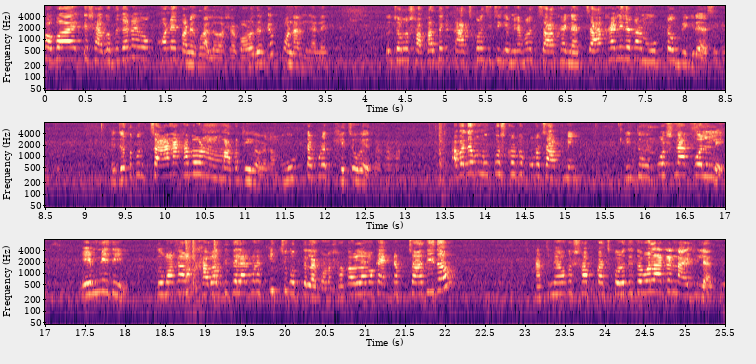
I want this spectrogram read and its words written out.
সবাইকে স্বাগত জানাই এবং অনেক অনেক ভালোবাসা। বড়োদেরকে প্রণাম জানাই। তো চলো, সকাল থেকে কাজ করেছি, ঠিক আমি এখন চা খাই না। চা খাইনি দেখার মুখটাও বিগড়ে আছে কিন্তু। যতক্ষণ চা না খাব মাথা ঠিক হবে না। মুখটা পুরো খেচো হয়ে থাকে আমার। আবার যখন উপোস করব কোনো চাপ নেই। কিন্তু উপোস না করলে এমনি দিন তোমাকে আমার খাবার দিতে লাগবে না কিচ্ছু করতে লাগবে না। সকালবেলা আমাকে এক কাপ চা দিয়ে দাও আর তুমি আমাকে সব কাজ করে দিতে বলো একটা নাইটি লাগবে।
